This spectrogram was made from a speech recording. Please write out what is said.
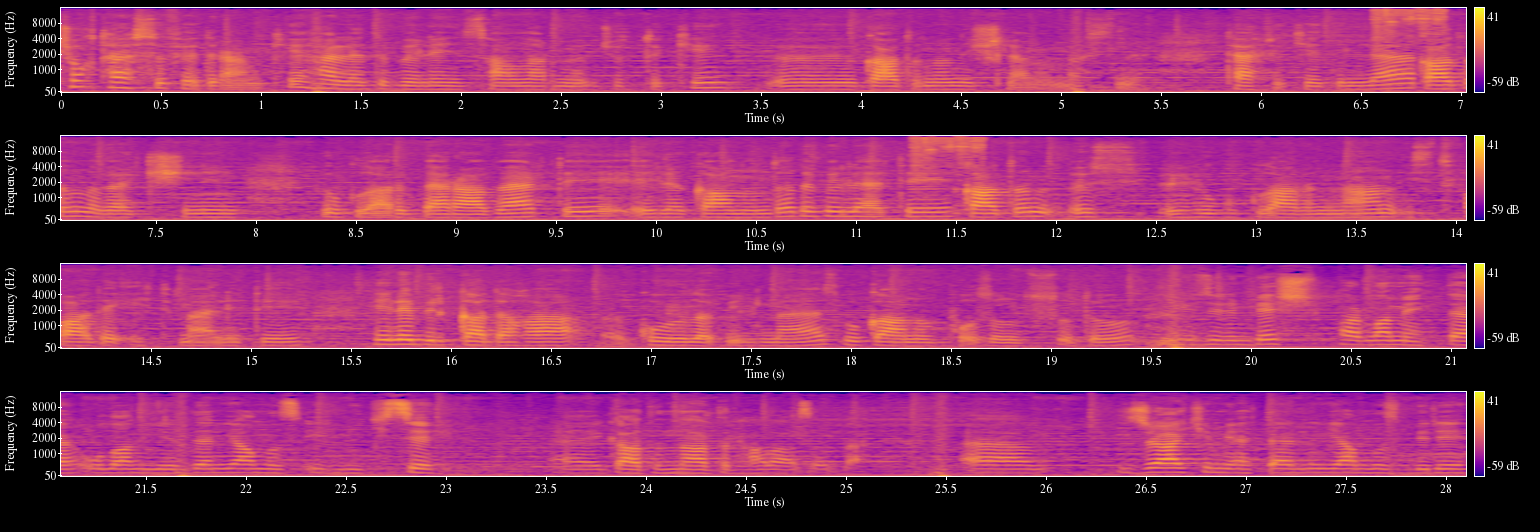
Çox təəssüf edirəm ki, hələ də belə insanlar mövcuddur ki, qadının işləməməsini təhrik edirlər. Qadınla və kişinin hüquqları bərabərdir, elə qanunda da belədir. Qadın öz hüquqlarından istifadə etməlidir elə bir qadağa qoyula bilməz. Bu qanun pozuntusudur. 125 parlamentdə olan yerdən yalnız 22-si qadınlardır hal-hazırda. İcra hakimiyyətlərinin yalnız biri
